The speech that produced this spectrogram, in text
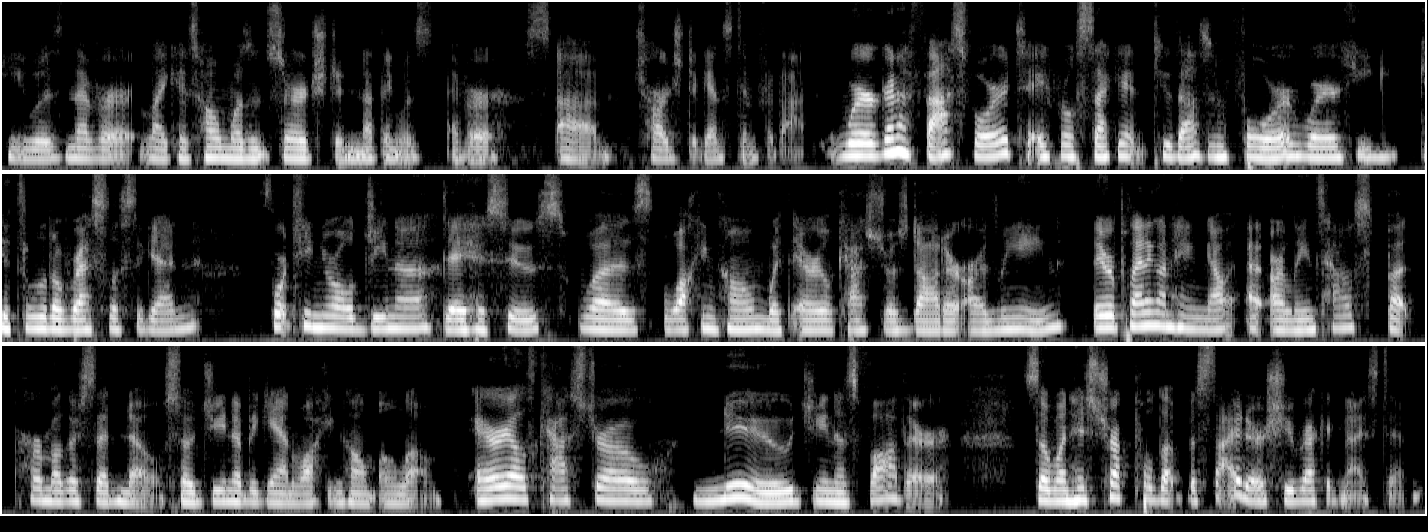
He was never like his home wasn't searched and nothing was ever um, charged against him for that. We're going to fast forward to April 2nd, 2004, where he gets a little restless again. 14 year old Gina De Jesus was walking home with Ariel Castro's daughter, Arlene. They were planning on hanging out at Arlene's house, but her mother said no. So Gina began walking home alone. Ariel Castro knew Gina's father. So when his truck pulled up beside her, she recognized him.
